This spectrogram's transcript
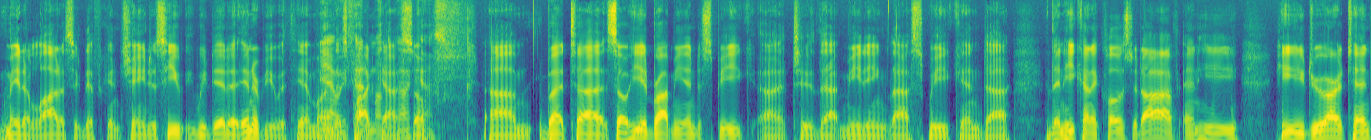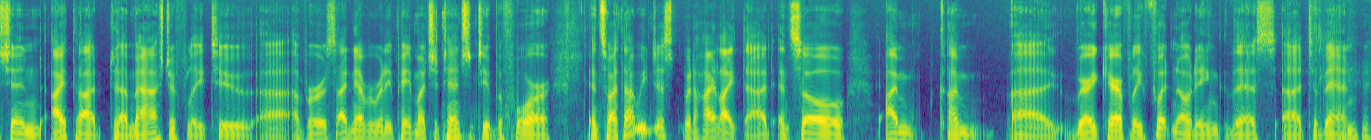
made a lot of significant changes. He we did an interview with him on yeah, this him on podcast. So um, but uh, so he had brought me in to speak uh, to that meeting last week, and uh, then he kind of closed it off, and he he drew our attention, I thought, uh, masterfully to uh, a verse I'd never really paid much attention to before, and so I thought we just would highlight that, and so I'm I'm uh, very carefully footnoting this uh, to Ben,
